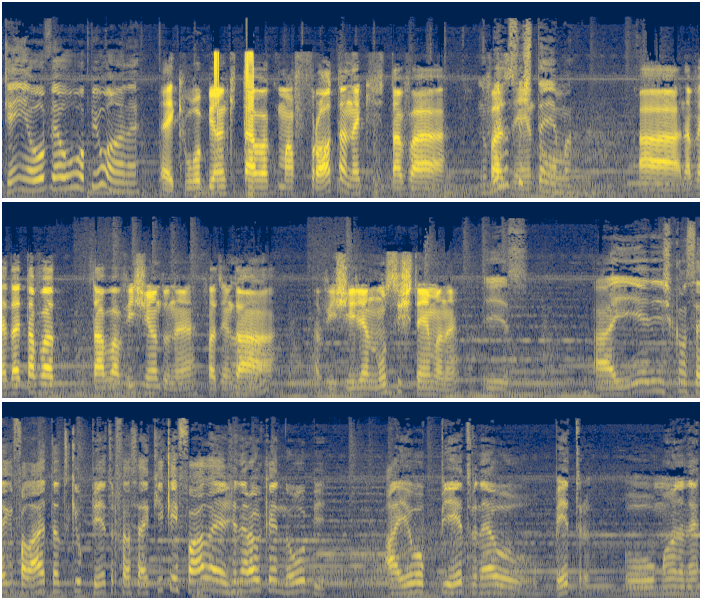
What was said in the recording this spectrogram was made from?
quem ouve é o Obi-Wan, né? É, que o Obi-Wan que tava com uma frota, né? Que estava No fazendo mesmo sistema. a... Na verdade, tava, tava vigiando, né? Fazendo a, a vigília no sistema, né? Isso. Aí eles conseguem falar, tanto que o Pietro fala assim, aqui quem fala é General Kenobi. Aí o Pietro, né, o o Petro, o humano, né,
